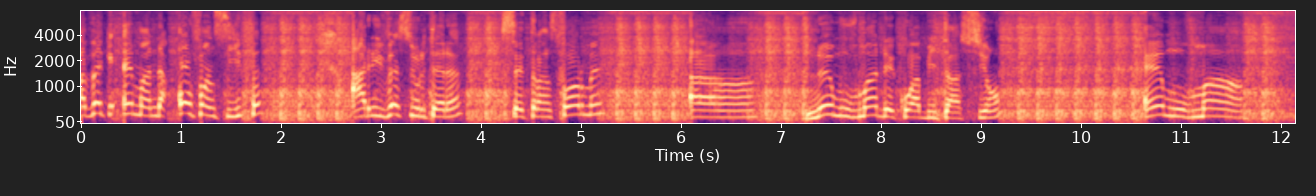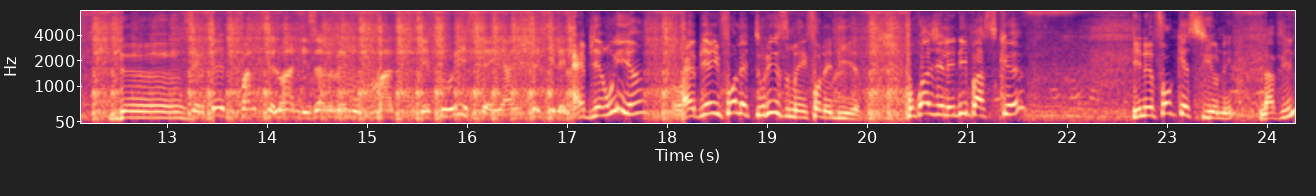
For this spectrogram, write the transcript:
avec un mandat offensif, arrivé sur terrain, se transforme en un mouvement de cohabitation, un mouvement de... Certains parlent selon en disant même un mouvement des touristes. Il y a ceux qui les Eh bien oui, hein. eh bien il faut le tourisme, il faut le dire. Pourquoi je le dis? Parce que ils ne font que sillonner la ville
